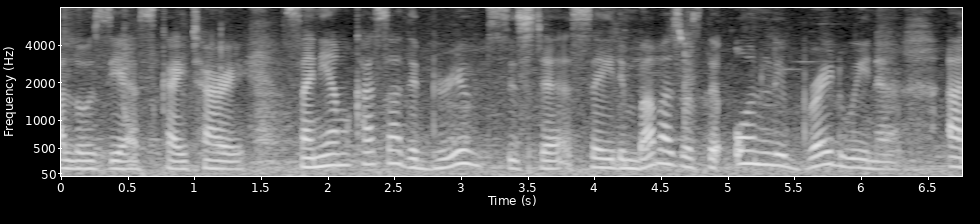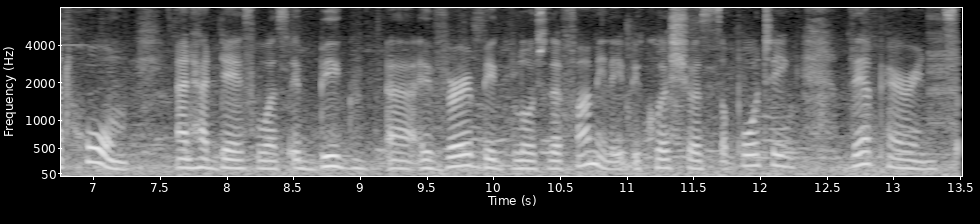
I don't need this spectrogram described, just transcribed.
Alosia Skaitari. Sania Mukasa, the bereaved sister, said Mbabazi was the only breadwinner at home and her death was a big, uh, a very big blow to the family because she was supporting their parents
